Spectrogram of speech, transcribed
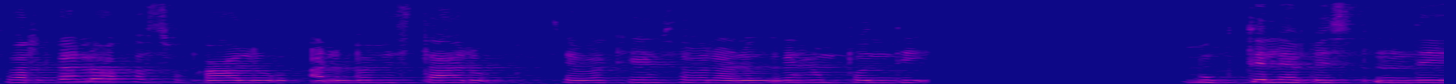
స్వర్గలోక సుఖాలు అనుభవిస్తారు. శివకేశవుల అనుగ్రహం పొంది ముక్తి లభిస్తుంది.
